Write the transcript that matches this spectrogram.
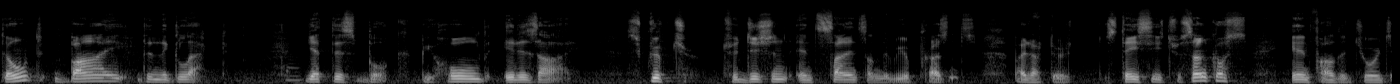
don't buy the neglect. Get this book. Behold, it is I. Scripture, tradition, and science on the real presence by Dr. Stacy Trasancos and Father George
